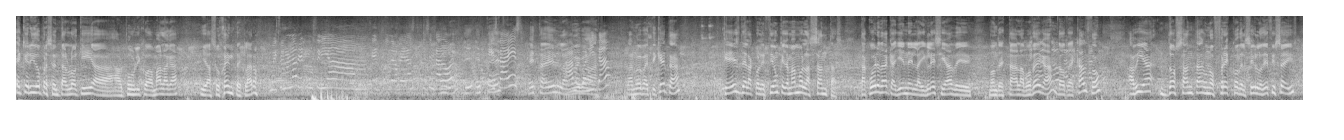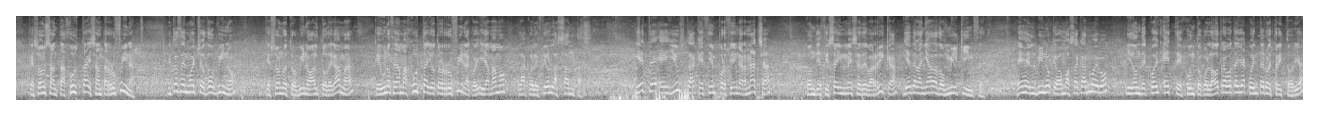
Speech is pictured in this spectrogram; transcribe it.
he querido presentarlo aquí a- al público, a Málaga y a su gente, claro. Que eras presentador. esta es. Esta es la Ah, nueva, la nueva etiqueta que es de la colección que llamamos Las Santas. ¿Te acuerdas que allí en la iglesia de donde está la bodega, dos descalzos, había dos santas, unos frescos del siglo XVI, que son Santa Justa y Santa Rufina? Entonces hemos hecho dos vinos, que son nuestros vinos altos de gama, que uno se llama Justa y otro Rufina, y llamamos la colección Las Santas. Y este es Justa, que es 100% garnacha, con 16 meses de barrica y es de la añada 2015. Es el vino que vamos a sacar nuevo y donde este, junto con la otra botella, cuenta nuestra historia.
